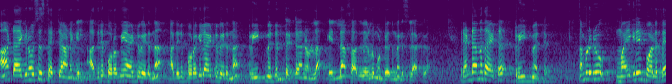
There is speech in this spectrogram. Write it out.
ആ ഡയഗ്നോസിസ് തെറ്റാണെങ്കിൽ അതിന് പുറമേ ആയിട്ട് വരുന്ന അതിന് പുറകിലായിട്ട് വരുന്ന ട്രീറ്റ്മെന്റും തെറ്റാനുള്ള എല്ലാ സാധ്യതകളും ഉണ്ടെന്ന് മനസ്സിലാക്കുക. രണ്ടാമതായിട്ട് ട്രീറ്റ്മെന്റ് നമ്മളൊരു മൈഗ്രെയിൻ പോലത്തെ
